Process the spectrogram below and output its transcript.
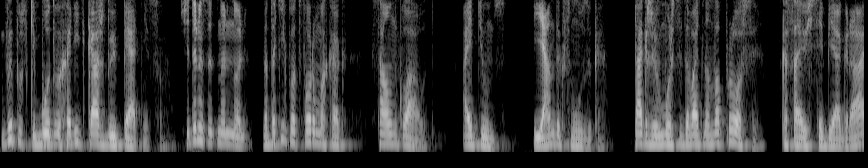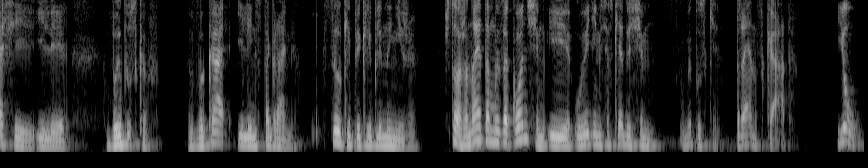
выпуски будут выходить каждую пятницу 14.00. на таких платформах, как SoundCloud, iTunes и Яндекс.Музыка. Также вы можете задавать нам вопросы, касающиеся биографии или выпусков в ВК или Инстаграме. Ссылки прикреплены ниже. Что же, на этом мы закончим и увидимся в следующем выпуске. Трендскат. Йоу!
